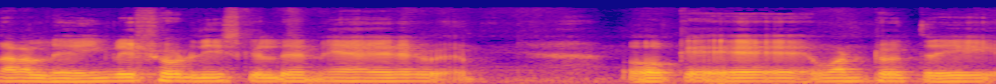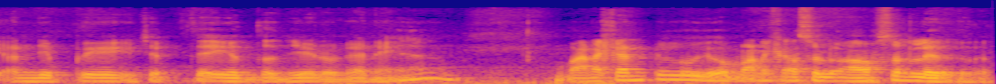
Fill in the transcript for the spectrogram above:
మనల్ని ఇంగ్లీష్ వాడు తీసుకెళ్ళి ఓకే వన్ టూ త్రీ అని చెప్పి చెప్తే యుద్ధం చేయడం కానీ మనకంటూ మనకు అసలు అవసరం లేదు కదా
